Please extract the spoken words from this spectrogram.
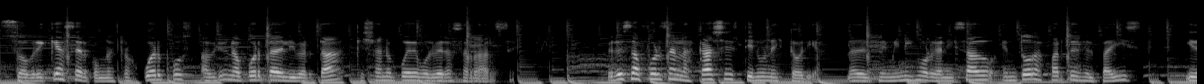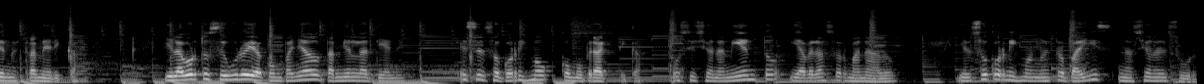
sobre qué hacer con nuestros cuerpos abrió una puerta de libertad que ya no puede volver a cerrarse. Pero esa fuerza en las calles tiene una historia, la del feminismo organizado en todas partes del país y de nuestra América. Y el aborto seguro y acompañado también la tiene. Es el socorrismo como práctica, posicionamiento y abrazo hermanado. Y el socorrismo en nuestro país nació en el sur,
